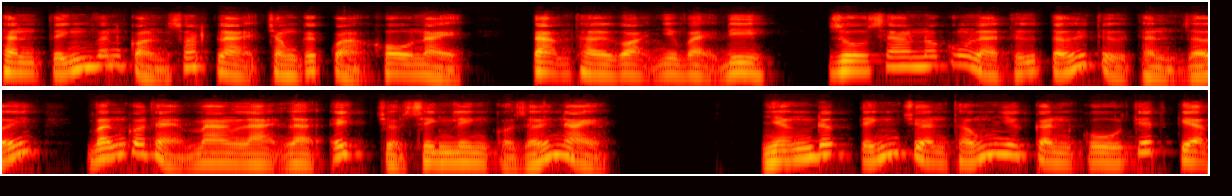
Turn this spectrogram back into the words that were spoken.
thần tính vẫn còn sót lại trong cái quả khô này, tạm thời gọi như vậy đi, dù sao nó cũng là thứ tới từ thần giới, vẫn có thể mang lại lợi ích cho sinh linh của giới này. Những đức tính truyền thống như cần cù tiết kiệm,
